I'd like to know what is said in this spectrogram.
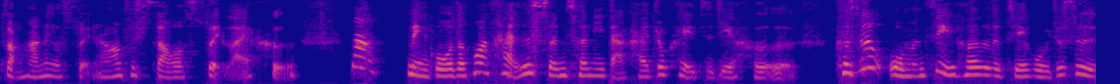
装它那个水，然后去烧水来喝。那美国的话，它也是声称你打开就可以直接喝了。可是我们自己喝的结果就是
